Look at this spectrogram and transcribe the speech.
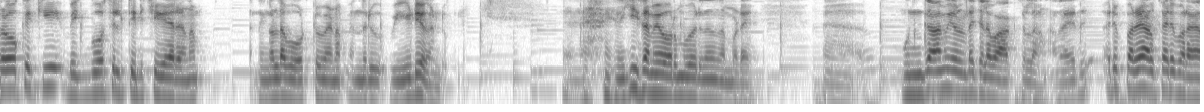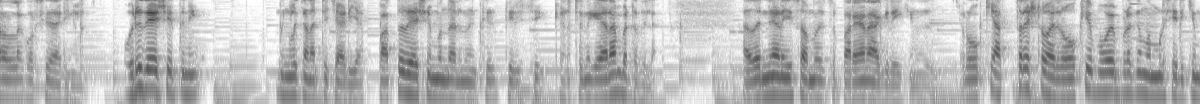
റോക്കിക്ക് ബിഗ് ബോസിൽ തിരിച്ചു കയറണം നിങ്ങളുടെ വോട്ട് വേണം എന്നൊരു വീഡിയോ കണ്ടു. എനിക്ക് ഈ സമയം ഓർമ്മ വരുന്നത് നമ്മുടെ മുൻഗാമികളുടെ ചില വാക്കുകളാണ്. അതായത് ഒരു പഴയ ആൾക്കാർ പറയാറുള്ള കുറച്ച് കാര്യങ്ങൾ ഒരു ദേഷ്യത്തിന് നിങ്ങൾ കിണറ്റ് ചാടിയ പത്ത് ദേഷ്യം വന്നാലും നിങ്ങൾക്ക് തിരിച്ച് കിണറ്റിൽ നിന്ന് കയറാൻ പറ്റത്തില്ല. അത് തന്നെയാണ് ഈ സമയത്ത് പറയാൻ ആഗ്രഹിക്കുന്നത്. റോക്കി അത്ര ഇഷ്ടമായി റോക്കി പോയപ്പോഴൊക്കെ നമ്മൾ ശരിക്കും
